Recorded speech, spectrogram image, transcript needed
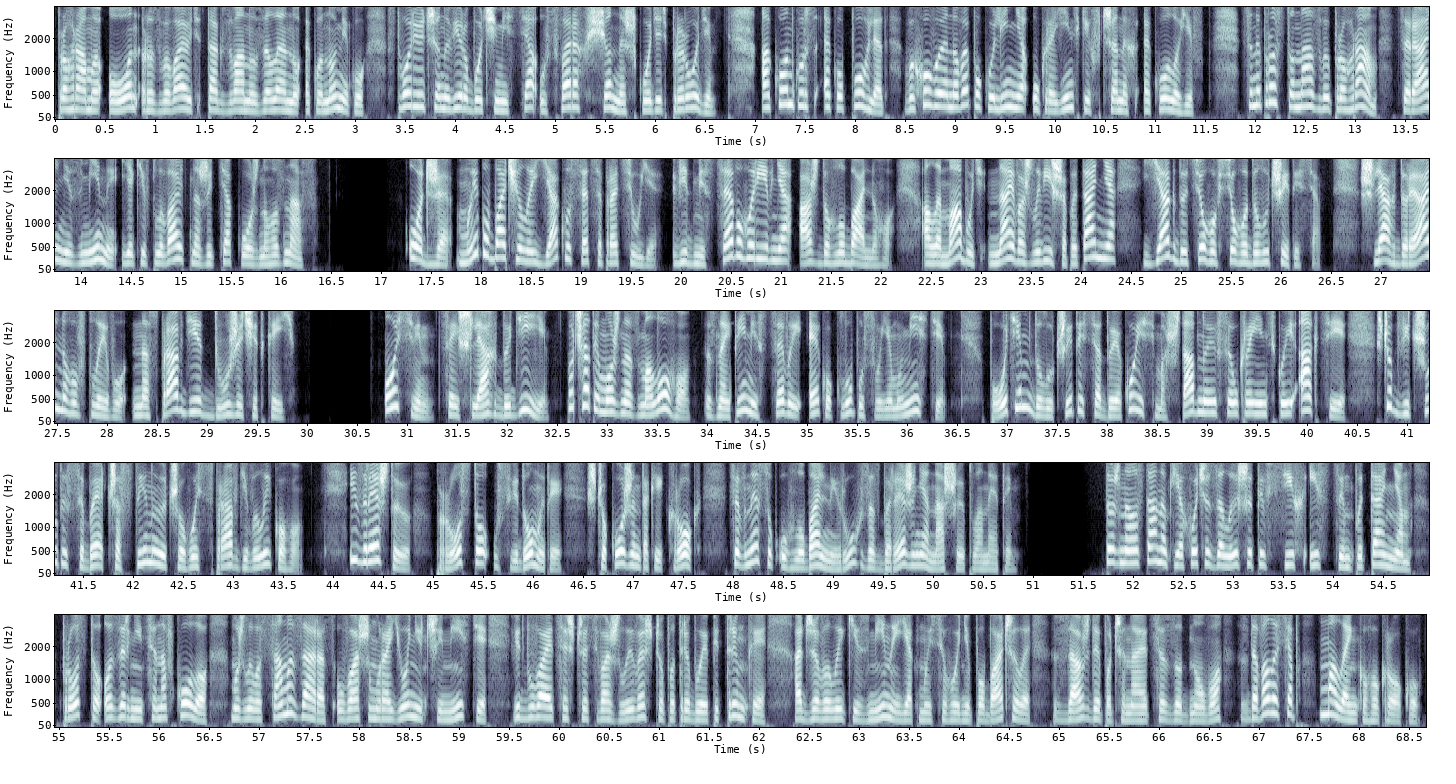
Програми ООН розвивають так звану зелену економіку, створюючи нові робочі місця у сферах, що не шкодять природі. А конкурс Екопогляд виховує нове покоління українських вчених екологів. Це не просто назви програм, це реальні зміни, які впливають на життя кожного з нас. Отже, ми побачили, як усе це працює від місцевого рівня аж до глобального. Але, мабуть, найважливіше питання як до цього всього долучитися. Шлях до реального впливу насправді дуже чіткий. Ось він, цей шлях до дії. Почати можна з малого, знайти місцевий екоклуб у своєму місті, потім долучитися до якоїсь масштабної всеукраїнської акції, щоб відчути себе частиною чогось справді великого. І, зрештою, просто усвідомити, що кожен такий крок це внесок у глобальний рух за збереження нашої планети. Тож наостанок я хочу залишити всіх із цим питанням. Просто озирніться навколо. Можливо, саме зараз у вашому районі чи місті відбувається щось важливе, що потребує підтримки, адже великі зміни, як ми сьогодні побачили, завжди починаються з одного, здавалося б, маленького кроку.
